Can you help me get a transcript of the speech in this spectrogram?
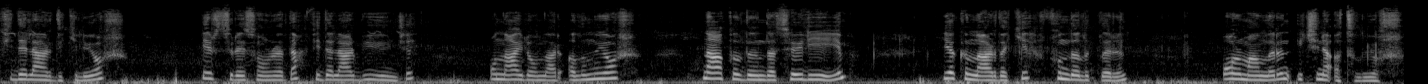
fideler dikiliyor. Bir süre sonra da fideler büyüyünce o naylonlar alınıyor. Ne yapıldığını da söyleyeyim. Yakınlardaki fundalıkların, ormanların içine atılıyor.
